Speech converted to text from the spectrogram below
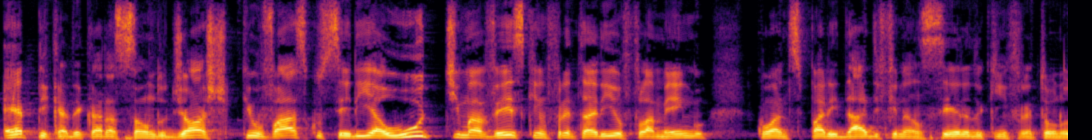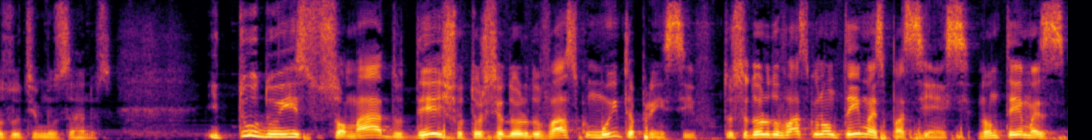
épica declaração do Josh que o Vasco seria a última vez que enfrentaria o Flamengo com a disparidade financeira do que enfrentou nos últimos anos. E tudo isso somado deixa o torcedor do Vasco muito apreensivo. O torcedor do Vasco não tem mais paciência, não tem mais.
